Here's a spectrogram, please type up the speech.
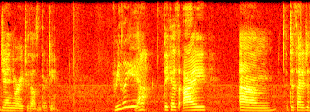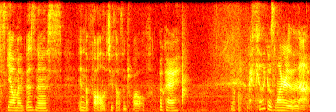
january 2013 Really? Yeah, because I um, decided to scale my business in the fall of 2012. Okay. Yep. I feel like it was longer than that,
